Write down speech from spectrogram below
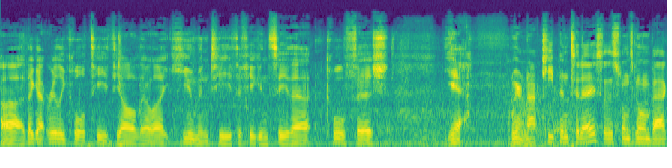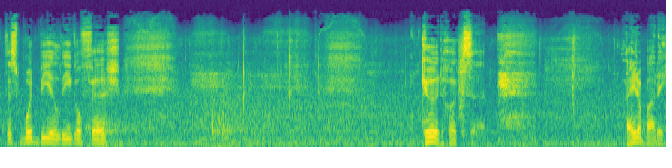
Uh, they got really cool teeth, y'all. They're like human teeth, if you can see that. Cool fish. Yeah, we're not keeping today, so this one's going back. This would be a legal fish. Good hook set. Later, buddy.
